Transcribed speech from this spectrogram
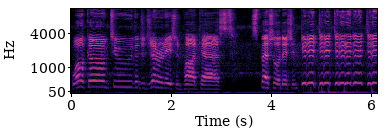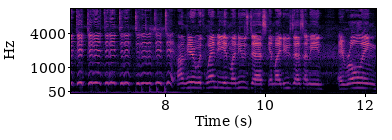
Welcome to the Degeneration Podcast, special edition. I'm here with Wendy in my news desk, and my news desk, I mean, a rolling.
